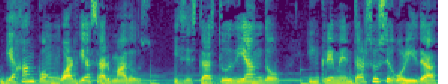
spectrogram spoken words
viajan con guardias armados y se está estudiando incrementar su seguridad.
